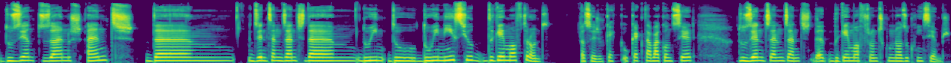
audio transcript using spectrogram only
200 anos antes da. 200 anos antes da, do, in, do, do início de Game of Thrones. Ou seja, o que, é, o que é que estava a acontecer 200 anos antes de, Game of Thrones como nós o conhecemos.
